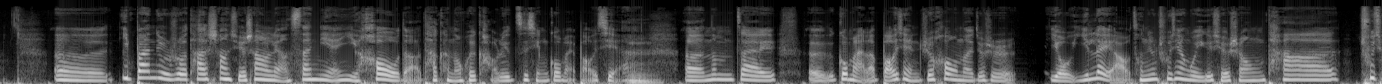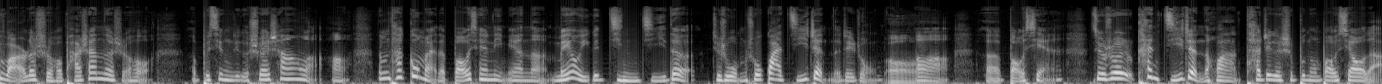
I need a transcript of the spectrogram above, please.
呃，一般就是说他上学上了两三年以后的，他可能会考虑自行购买保险。嗯，呃，那么在呃购买了保险之后呢，就是。有一类啊，曾经出现过一个学生，他出去玩的时候，爬山的时候，呃，不幸这个摔伤了啊。那么他购买的保险里面呢，没有一个紧急的。就是我们说挂急诊的这种啊呃保险，就是说看急诊的话，他这个是不能报销的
